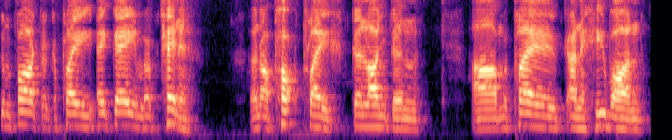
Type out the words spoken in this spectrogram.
invited to play a game of tennis in a pop place in London um, we played and he won.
